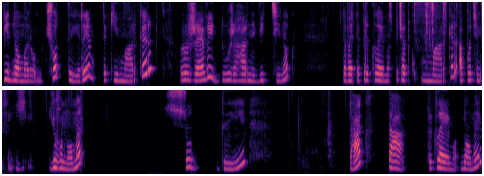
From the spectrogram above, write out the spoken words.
під номером 4 такий маркер. Рожевий, дуже гарний відтінок. Давайте приклеїмо спочатку маркер, а потім його номер. Сюди. Так. Та приклеїмо номер.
